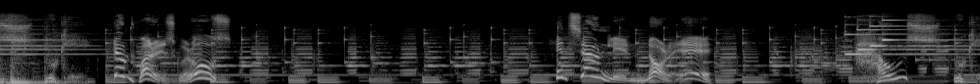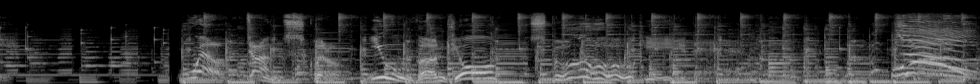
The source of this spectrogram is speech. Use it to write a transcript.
Spooky. Don't worry, squirrels. It's only Norrie. How spooky. Well done, Squirrel. You've earned your spooky bear. Yay!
